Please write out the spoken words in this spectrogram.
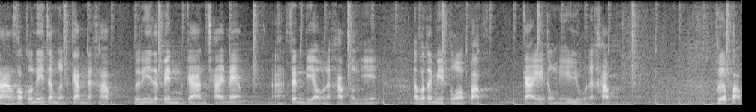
ด้าม 2 ตัวนี้จะเหมือนกันนะครับ ตัวนี้จะเป็นการใช้แหนบเส้นเดียวนะครับ ตัวนี้แล้วก็จะมีตัวปรับไกตรงนี้อยู่นะครับ เพื่อปรับ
